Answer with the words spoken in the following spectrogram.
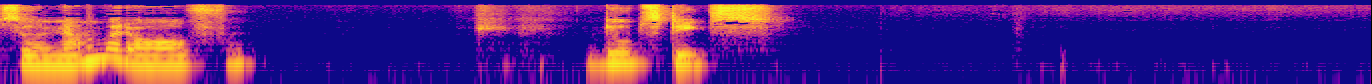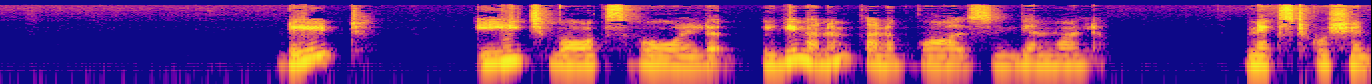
so number of dhoop sticks did each box hold ఇది మనం కనుక్కోవాల్సింది అనమాట next question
